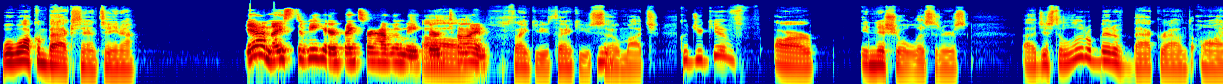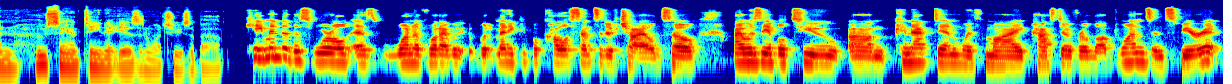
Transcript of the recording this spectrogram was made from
Well, welcome back, Santina. Yeah, nice to be here. Thanks for having me. Third oh, time. Thank you. Thank you so much. Could you give our initial listeners uh, just a little bit of background on who Santina is and what she's about? Came into this world as one of what I would what many people call a sensitive child. So I was able to um, connect in with my passed over loved ones in spirit.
